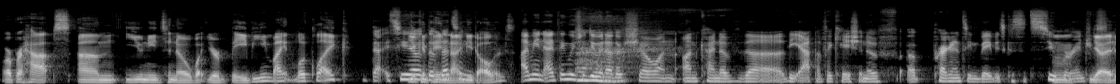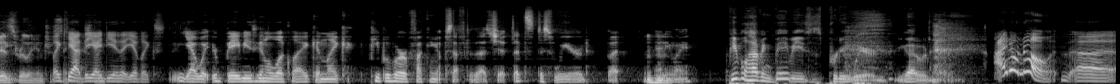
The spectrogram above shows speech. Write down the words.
Or perhaps um, you need to know what your baby might look like. that, see, You no, can th- pay that's ninety dollars. I mean, I think we should do another show on on kind of the the appification of uh, pregnancy and babies because it's super interesting. Mm. Yeah, it is really interesting. Like, yeah, the idea that you have like, yeah, what your baby's gonna look like, and like people who are fucking obsessed with that shit. That's just weird. But Mm-hmm. anyway, People having babies is pretty weird. You got to admit. I don't know. Uh,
